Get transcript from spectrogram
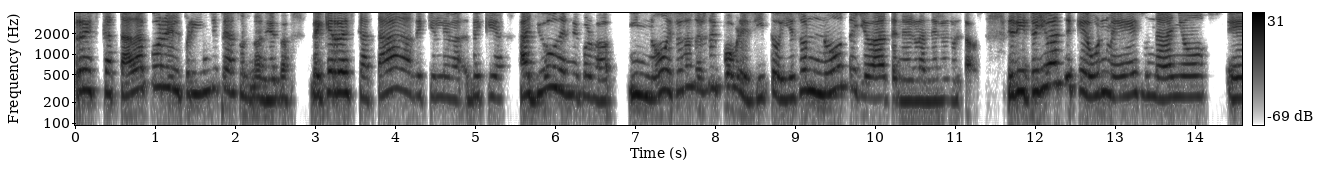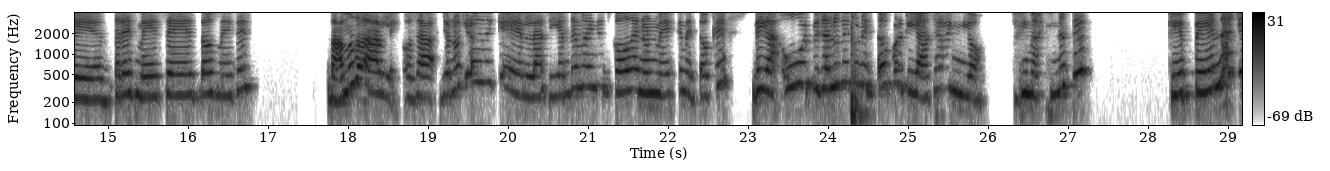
rescatada por el príncipe azul, no cierto, de que rescatada, de que, de que ayúdenme, por favor. Y no, eso es hacerse el pobrecito y eso no te lleva a tener grandes resultados. Es decir, tú llevas de que un mes, un año, eh, tres meses, dos meses, vamos a darle. O sea, yo no quiero de que en la siguiente Mindset Code en un mes que me toque, diga, uy, pues ya no se conectó porque ya se rindió. Pues imagínate, qué pena que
